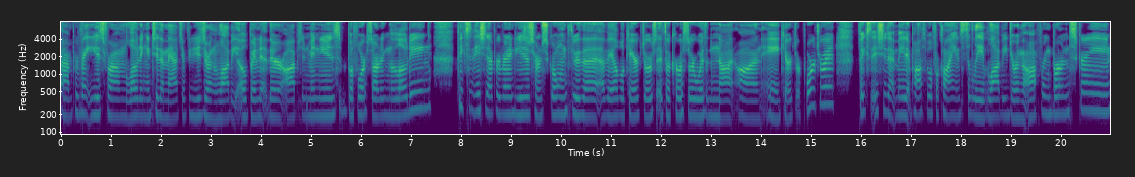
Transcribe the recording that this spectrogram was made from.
um, prevent users from loading into the match if a user in the lobby opened their option menus before starting the loading. Fixed an issue that prevented users from scrolling through the available characters if the cursor was not on a character portrait. Fixed the issue that made it possible for clients to leave lobby during the offering burn screen.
